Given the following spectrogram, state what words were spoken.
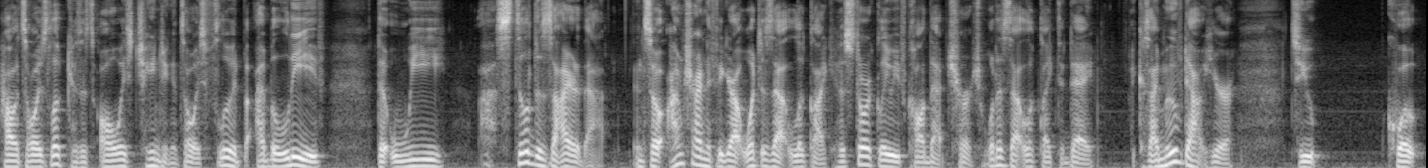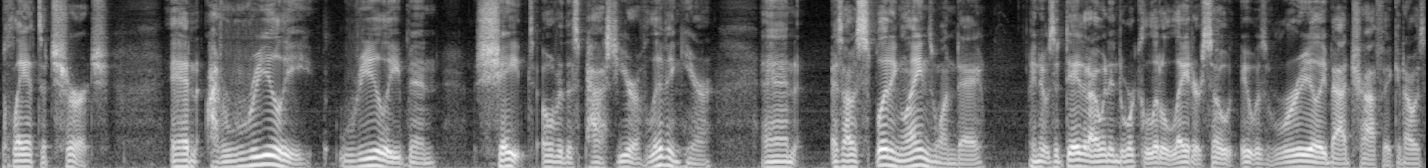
how it's always looked because it's always changing, it's always fluid, but I believe that we uh, still desire that. And so I'm trying to figure out what does that look like. Historically, we've called that church. What does that look like today? Because I moved out here to quote plant a church and I've really, really been shaped over this past year of living here. And as I was splitting lanes one day, and it was a day that I went into work a little later, so it was really bad traffic, and I was,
